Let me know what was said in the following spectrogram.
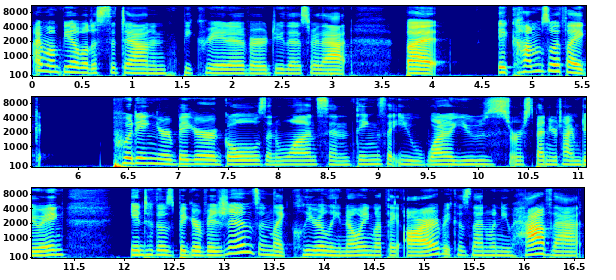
I won't be able to sit down and be creative or do this or that. But it comes with like putting your bigger goals and wants and things that you want to use or spend your time doing into those bigger visions and like clearly knowing what they are because then when you have that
